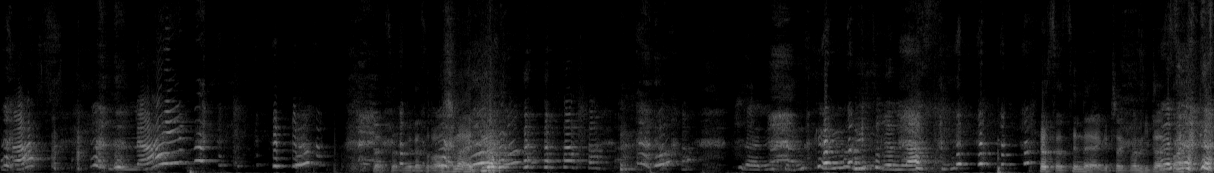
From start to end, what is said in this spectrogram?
Was? Nein! das sollten wir das rausschneiden. Nein, ich finde, das können wir nicht drin lassen. Ich hab's jetzt hinterher gecheckt, was ich da sage.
